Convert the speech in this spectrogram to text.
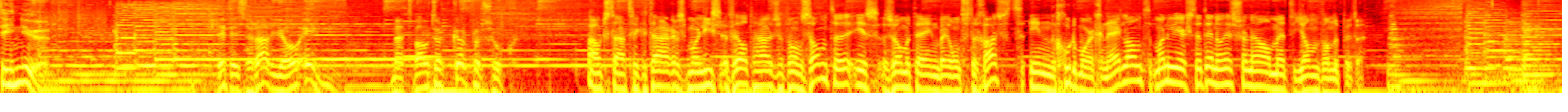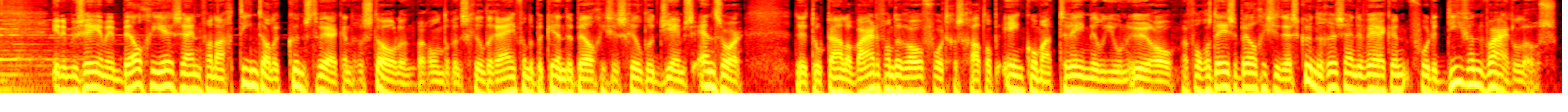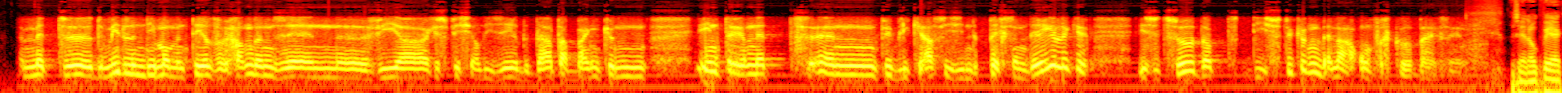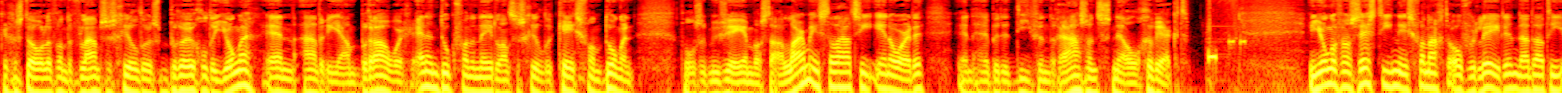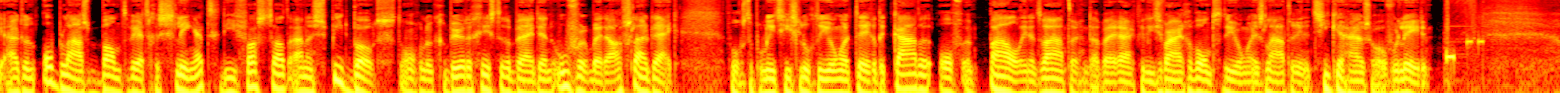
10 uur. Dit is Radio 1 met Wouter Kurpershoek. Oud-staatssecretaris Marlies Veldhuizen van Zanten is zometeen bij ons te gast in Goedemorgen Nederland. Maar nu eerst het NOS-journaal met Jan van der Putten. In een museum in België zijn vannacht tientallen kunstwerken gestolen, waaronder een schilderij van de bekende Belgische schilder James Ensor. De totale waarde van de roof wordt geschat op 1,2 miljoen euro. Maar volgens deze Belgische deskundigen zijn de werken voor de dieven waardeloos. Die momenteel voorhanden zijn uh, via gespecialiseerde databanken, internet en publicaties in de pers en dergelijke is het zo dat die stukken bijna onverkoopbaar zijn. Er zijn ook werken gestolen van de Vlaamse schilders Breugel de Jonge en Adriaan Brouwer en een doek van de Nederlandse schilder Kees van Dongen. Volgens het museum was de alarminstallatie in orde en hebben de dieven razendsnel gewerkt. Een jongen van 16 is vannacht overleden nadat hij uit een opblaasband werd geslingerd die vastzat aan een speedboot. Het ongeluk gebeurde gisteren bij Den Oever bij de afsluitdijk. Volgens de politie sloeg de jongen tegen de kade of een paal in het water. Daarbij raakte hij zwaar gewond. De jongen is later in het ziekenhuis overleden.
